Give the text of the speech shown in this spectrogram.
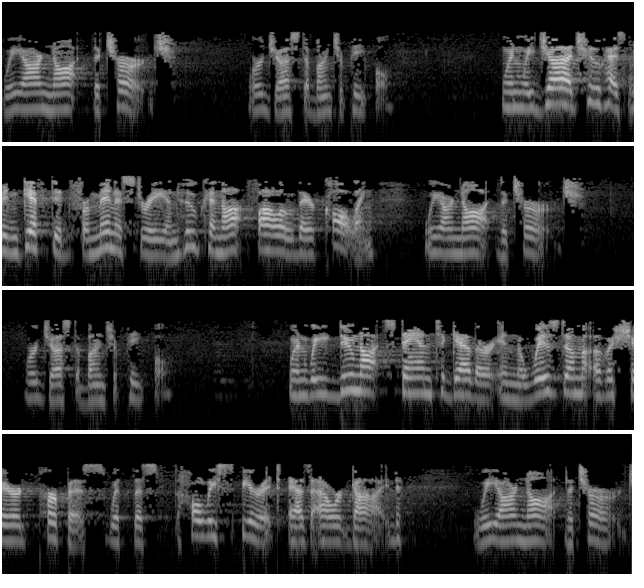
we are not the church. We're just a bunch of people. When we judge who has been gifted for ministry and who cannot follow their calling, we are not the church. We're just a bunch of people. When we do not stand together in the wisdom of a shared purpose with the Holy Spirit as our guide, we are not the church.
